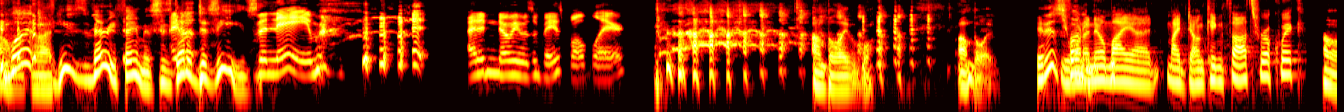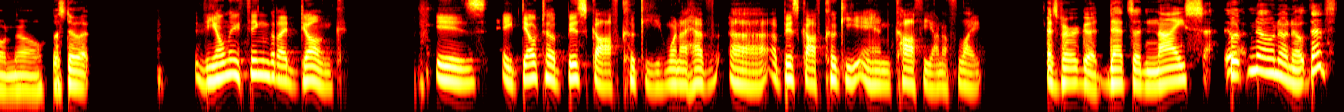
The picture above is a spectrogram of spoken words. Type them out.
Oh what? God. He's very famous. He's I got a disease. the name. I didn't know he was a baseball player. Unbelievable. Unbelievable. it is You want to know my uh, my dunking thoughts real quick? Oh no. Let's do it. The only thing that I dunk is a Delta Biscoff cookie when I have uh, a Biscoff cookie and coffee on a flight. That's very good. That's a nice. Uh, no, no, no. That's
